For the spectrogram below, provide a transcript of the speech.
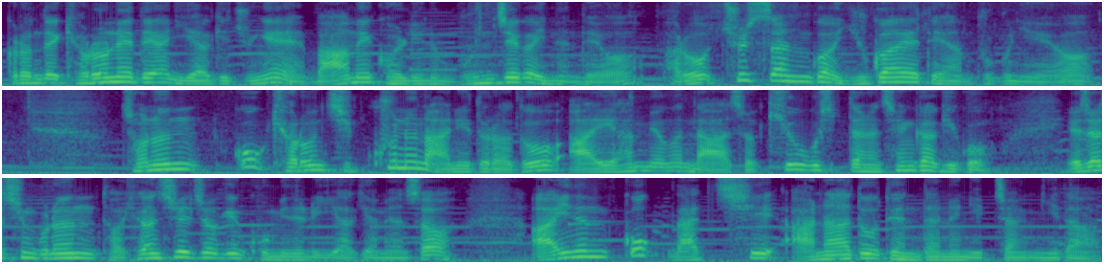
그런데 결혼에 대한 이야기 중에 마음에 걸리는 문제가 있는데요. 바로 출산과 육아에 대한 부분이에요. 저는 꼭 결혼 직후는 아니더라도 아이 한 명은 낳아서 키우고 싶다는 생각이고 여자친구는 더 현실적인 고민을 이야기하면서 아이는 꼭 낳지 않아도 된다는 입장입니다.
